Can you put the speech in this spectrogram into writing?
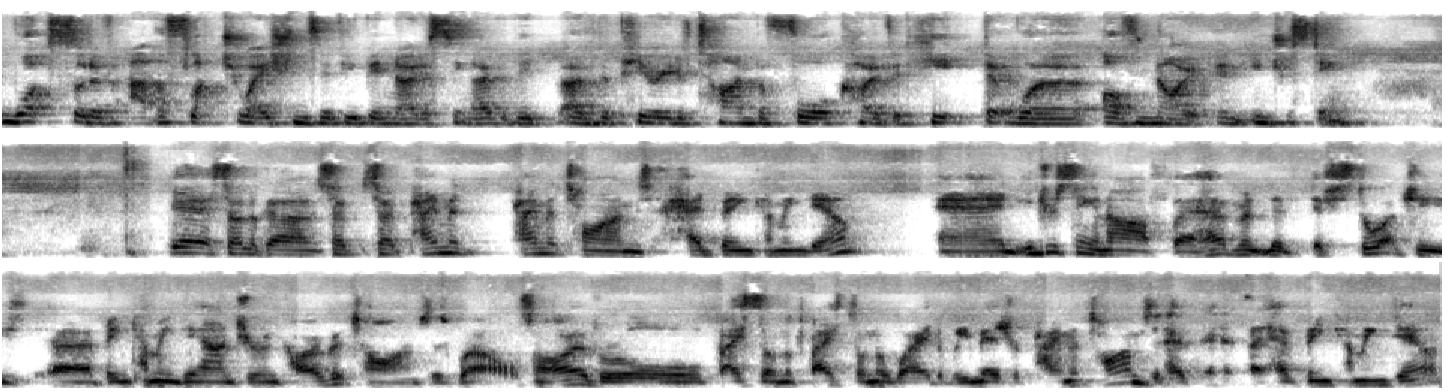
what sort of other fluctuations have you been noticing over the over the period of time before COVID hit that were of note and interesting? Yeah, so look, uh, so so payment payment times had been coming down. And interesting enough, they haven't, they've, they've still actually uh, been coming down during COVID times as well. So overall, based on the, based on the way that we measure payment times, it have, they have been coming down.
